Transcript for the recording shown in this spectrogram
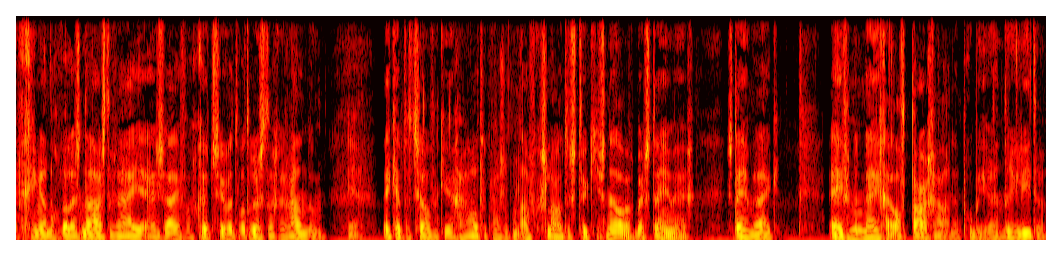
ging er nog wel eens naast rijden... en zei van, gut, zullen we het wat rustiger aan doen? Ja. Ik heb dat zelf een keer gehaald. Ik was op een afgesloten stukje snelweg bij Steenweg, Steenwijk. Even een 911 tar gaan en proberen, een 3 liter.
